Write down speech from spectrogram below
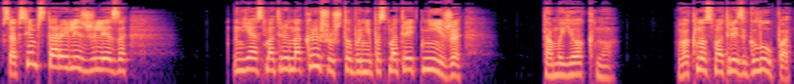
совсем старый лист железа. Я смотрю на крышу, чтобы не посмотреть ниже. Там ее окно. В окно смотреть глупо.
